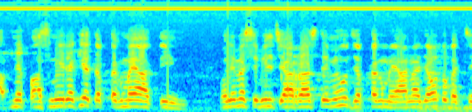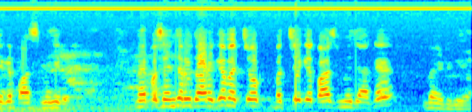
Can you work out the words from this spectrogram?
अपने पास में ही रखिए तब तक मैं आती हूँ। बोले मैं सिविल चार रास्ते में हूँ जब तक मैं आना जाऊँ तो बच्चे के पास में ही रहूँ। मैं पैसेंजर उतार के बच्चों बच्चे के पास में जाके बैठ गया।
